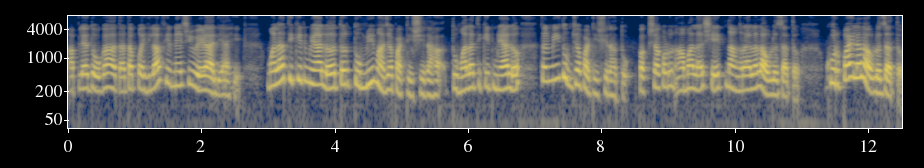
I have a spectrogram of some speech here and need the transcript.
आपल्या दोघात आता पहिला फिरण्याची वेळ आली आहे. मला तिकीट मिळालं तर तुम्ही माझ्या पाठीशी राहा. तुम्हाला तिकीट मिळालं तर मी तुमच्या पाठीशी राहतो. पक्षाकडून आम्हाला शेत नांगराला लावलं जातं. खुरपायला लावलं जातं.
